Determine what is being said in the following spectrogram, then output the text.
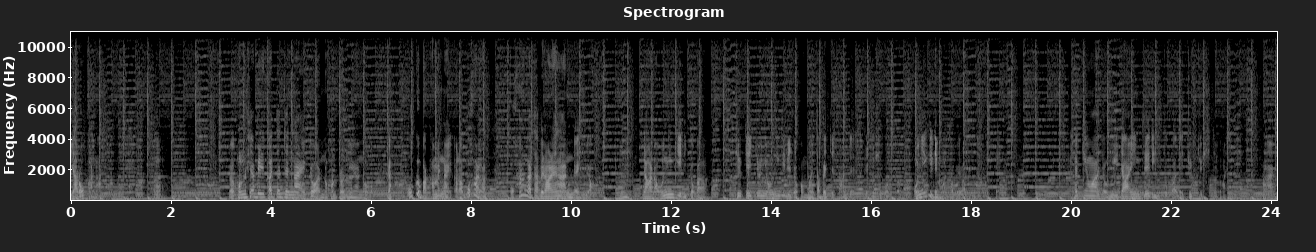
やろうかなと思って。この喋り方じゃないと、あの、本当にあの、いや、奥歯噛めないから、ご飯が、ご飯が食べられないんですよ。うん。だから、おにぎりとか、休憩中におにぎりとか前食べてたんですけど、仕事の。おにぎりも食べられなくて。最近はウィダインゼリーとかでチュッチュしてますね。はい、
